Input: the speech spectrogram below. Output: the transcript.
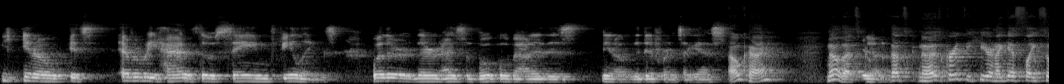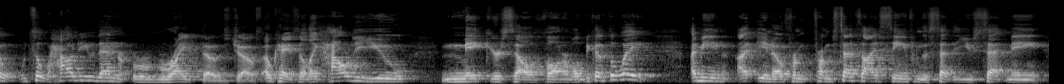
you know, it's everybody has those same feelings. Whether they're as vocal about it is, you know, the difference, I guess. Okay. No, that's Yeah. that's no, that's great to hear. And I guess like so so how do you then write those jokes? Okay, so like how do you make yourself vulnerable? Because the way I mean, I you know, from from sets I've seen from the set that you sent me,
